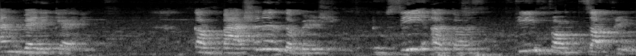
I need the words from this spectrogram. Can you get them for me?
and very caring. Compassion is the wish to see others free from suffering.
